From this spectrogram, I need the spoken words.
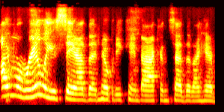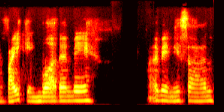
I'm really sad that nobody came back and said that I had Viking blood in me. That made me sad.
